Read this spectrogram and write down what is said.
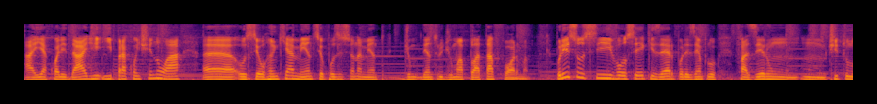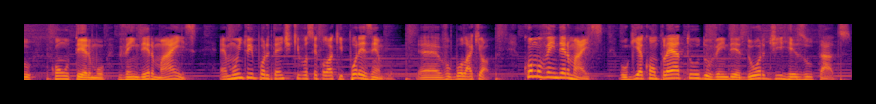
aí a qualidade e para continuar uh, o seu ranqueamento, seu posicionamento de dentro de uma plataforma. Por isso, se você quiser, por exemplo, fazer um, um título com o termo vender mais, é muito importante que você coloque, por exemplo, é, vou bolar aqui, ó, como vender mais? O guia completo do vendedor de resultados.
